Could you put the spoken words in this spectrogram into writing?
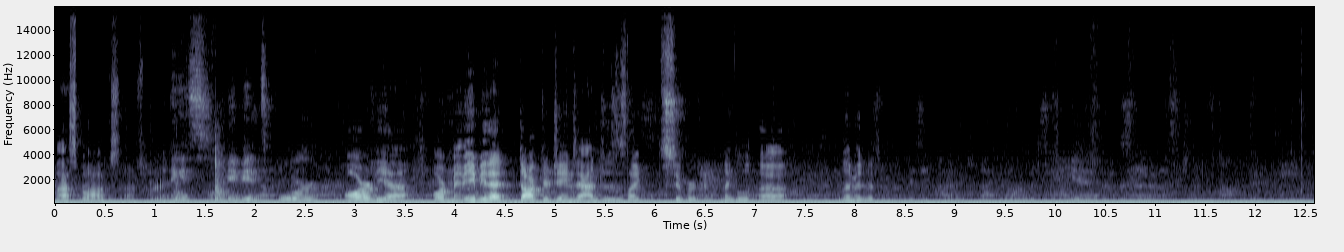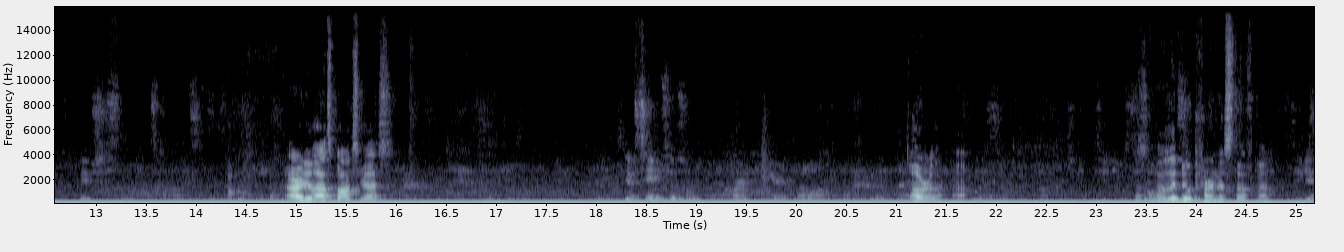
last box. That's I think it's maybe it's or Or yeah, or maybe that Dr. James Andrews is like super like uh, limited. Alrighty, last box, guys. You have the same social card here in Milwaukee. Oh really? Oh. So- they do print this stuff then. Yeah.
